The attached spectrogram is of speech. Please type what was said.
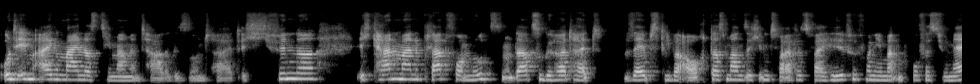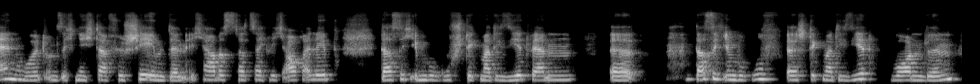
und eben allgemein das Thema mentale Gesundheit. Ich finde, ich kann meine Plattform nutzen und dazu gehört halt Selbstliebe auch, dass man sich im Zweifelsfall Hilfe von jemandem Professionellen holt und sich nicht dafür schämt. Denn ich habe es tatsächlich auch erlebt, dass ich im Beruf stigmatisiert werden äh, dass ich im Beruf äh, stigmatisiert worden bin,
